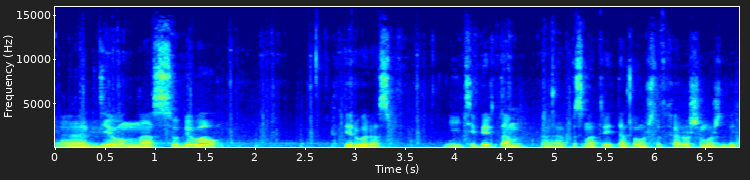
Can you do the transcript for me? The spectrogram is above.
Э, где он нас убивал первый раз. И теперь там э, посмотреть, там, по-моему, что-то хорошее может быть.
